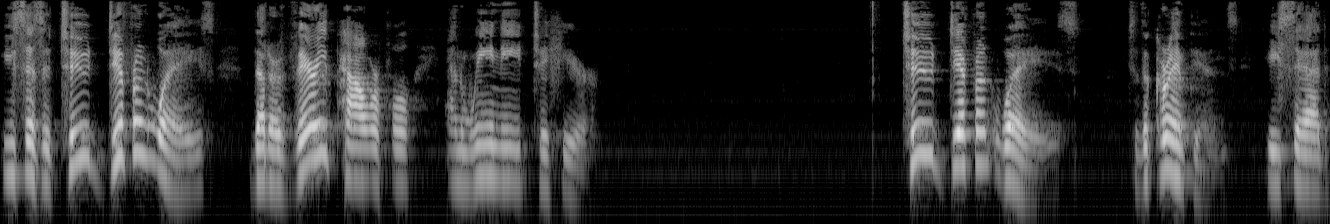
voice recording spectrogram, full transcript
he says it two different ways that are very powerful and we need to hear. Two different ways to the Corinthians. He said,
